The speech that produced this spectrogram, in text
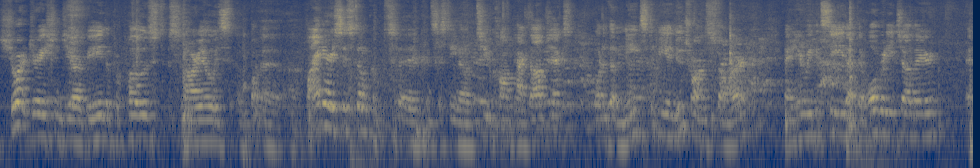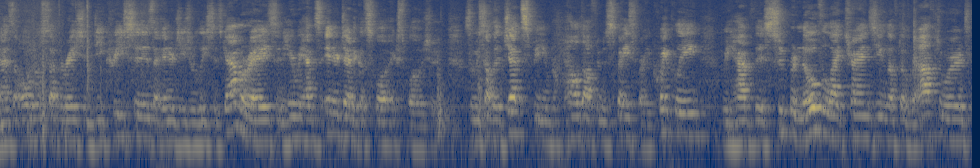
short duration GRB, the proposed scenario is a, a, a binary system uh, consisting of two compact objects. One of them needs to be a neutron star, and here we can see that they orbit each other, and as the orbital separation decreases, that energy is released as gamma rays, and here we have this energetic explosion. So we saw the jets being propelled off into space very quickly. We have this supernova-like transient left over afterwards,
